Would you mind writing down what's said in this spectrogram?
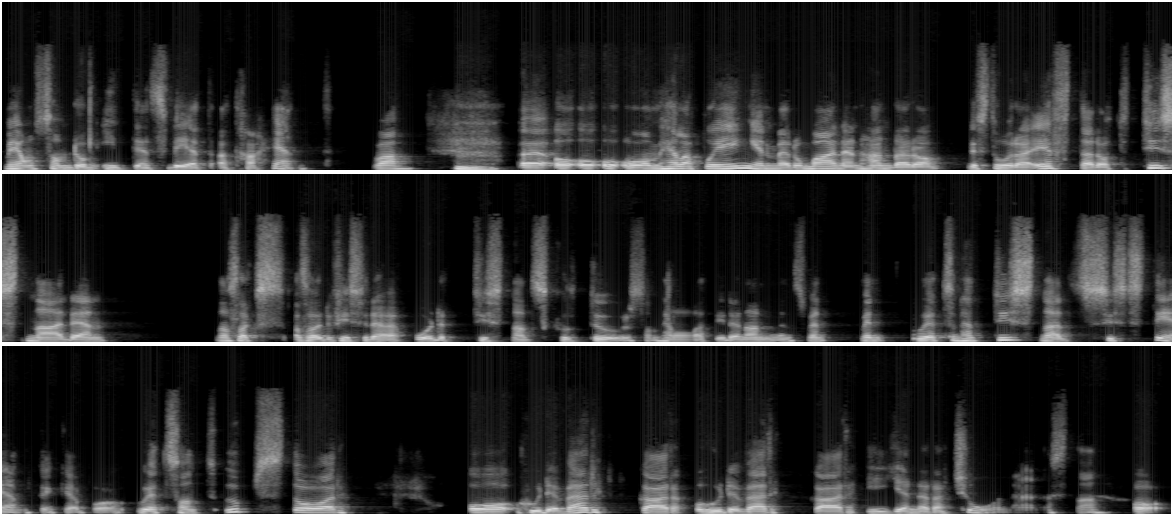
med om som de inte ens vet att har hänt. Va? Mm. Eh, Och, och, och, och om hela poängen med romanen handlar om det stora efteråt, tystnaden, någon slags, alltså det finns ju det här ordet tystnadskultur som hela tiden används, men, men hur ett sånt här tystnadssystem, tänker jag på, hur ett sånt uppstår och hur det verkar och hur det verkar i generationer nästan. Och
